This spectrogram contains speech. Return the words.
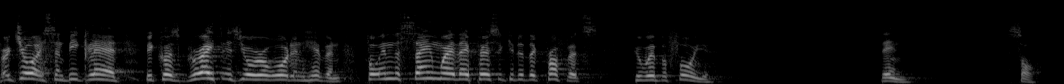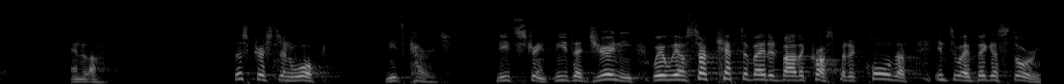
Rejoice and be glad, because great is your reward in heaven. For in the same way they persecuted the prophets who were before you. Then, salt and light. This Christian walk needs courage, needs strength, needs a journey where we are so captivated by the cross, but it calls us into a bigger story,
